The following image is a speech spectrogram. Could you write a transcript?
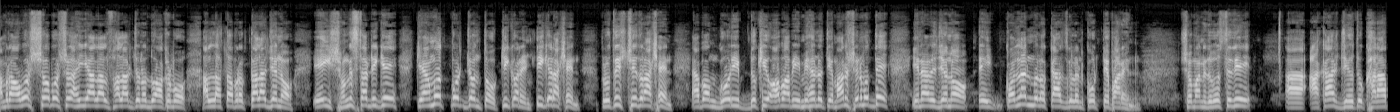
আমরা অবশ্য অবশ্যই হাইয়াল আল ফালার জন্য দোয়া করব। আল্লাহ তাবরক তালা যেন এই সংস্থাটিকে কেমত পর্যন্ত কি করেন? টিকে রাখেন, প্রতিষ্ঠিত রাখেন এবং গরিব, দুঃখী, অভাবী, মেহনতি মানুষের মধ্যে এনারা যেন এই কল্যাণমূলক কাজগুলো করতে পারেন। সমানিত উপস্থিতি আকাশ যেহেতু খারাপ,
